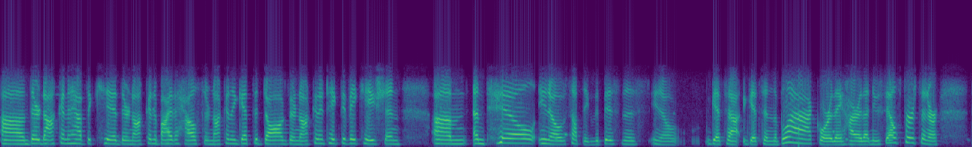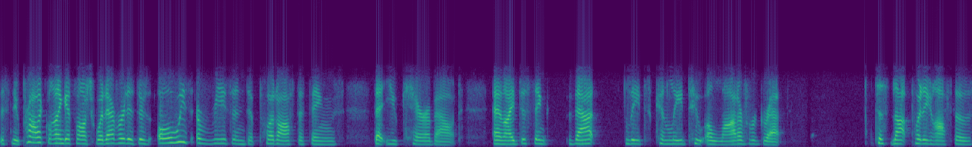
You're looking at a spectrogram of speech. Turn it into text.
Um, they're not going to have the kid. They're not going to buy the house. They're not going to get the dog. They're not going to take the vacation um, until you know something. The business, you know, gets out, gets in the black, or they hire that new salesperson, or this new product line gets launched. Whatever it is, there's always a reason to put off the things that you care about. And I just think that leads can lead to a lot of regret. Just not putting off those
